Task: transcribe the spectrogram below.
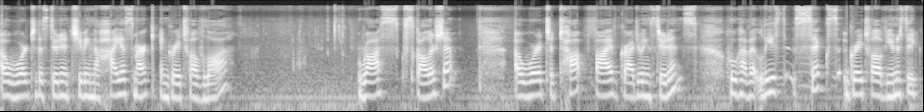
award to the student achieving the highest mark in grade 12 law. Ross Scholarship, award to top five graduating students who have at least six grade 12 university,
